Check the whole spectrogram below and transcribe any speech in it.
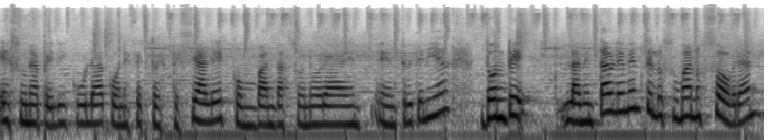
es una película con efectos especiales, con banda sonora entretenida, donde lamentablemente los humanos sobran,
